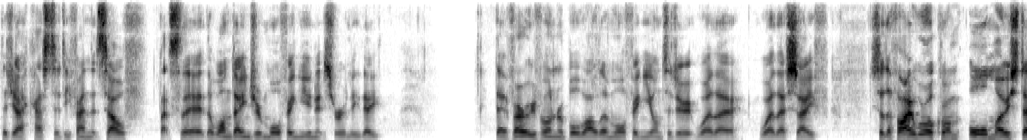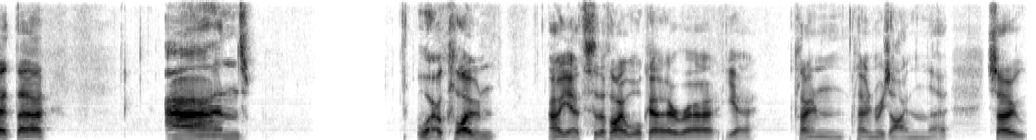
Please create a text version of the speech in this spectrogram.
the Jack has to defend itself. That's the the one danger of morphing units. Really, they they're very vulnerable while they're morphing. You want to do it where they're where they're safe. So the Firewalker almost dead there, and well, clone. Oh yeah, so the Firewalker. Uh, yeah, clone clone resign there. So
